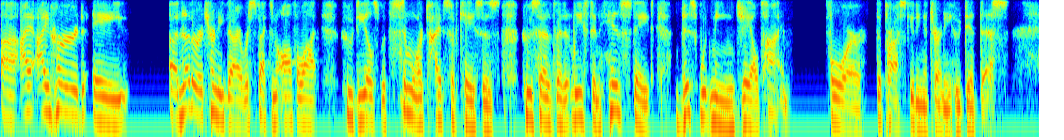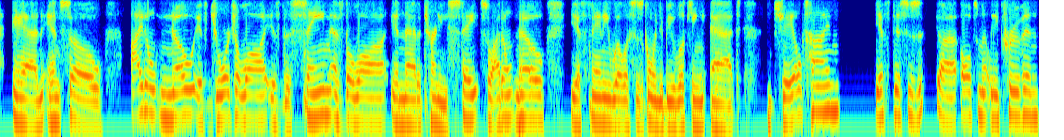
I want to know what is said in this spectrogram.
uh, I, I heard a another attorney that I respect an awful lot who deals with similar types of cases who says that at least in his state, this would mean jail time for the prosecuting attorney who did this. And and so I don't know if Georgia law is the same as the law in that attorney's state. So I don't know if Fani Willis is going to be looking at jail time if this is uh, ultimately proven,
